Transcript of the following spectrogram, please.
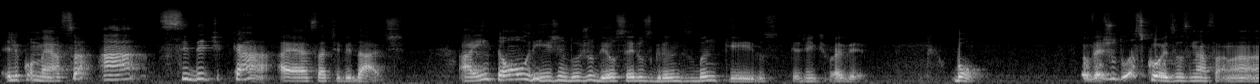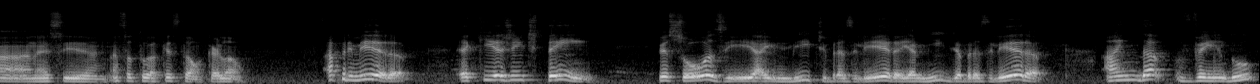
ele começa a se dedicar a essa atividade. Aí então a origem dos judeus serem os grandes banqueiros, que a gente vai ver. Bom, eu vejo duas coisas nessa, na, nesse, nessa tua questão, Carlão. A primeira é que a gente tem pessoas e a elite brasileira e a mídia brasileira ainda vendo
